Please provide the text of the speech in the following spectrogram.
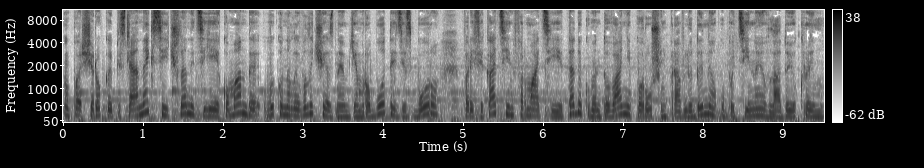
У перші роки після анексії члени цієї команди виконали величезний об'єм роботи зі збору, верифікації інформації та документування порушень прав людини окупаційною владою Криму.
